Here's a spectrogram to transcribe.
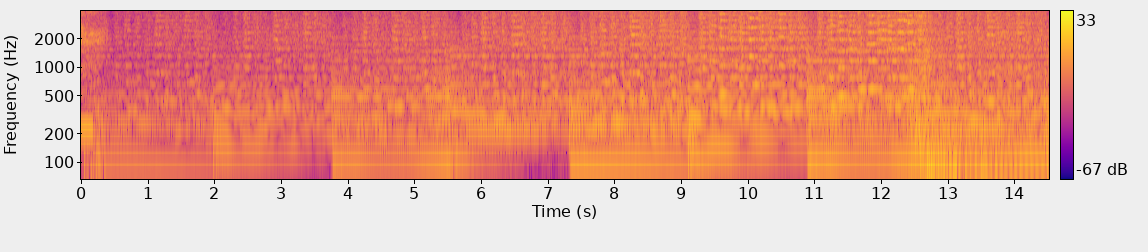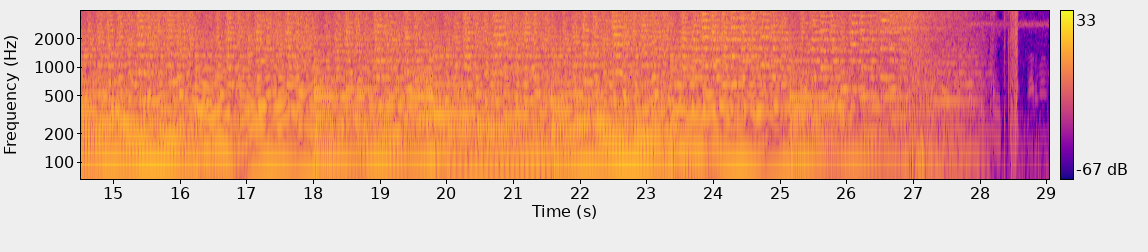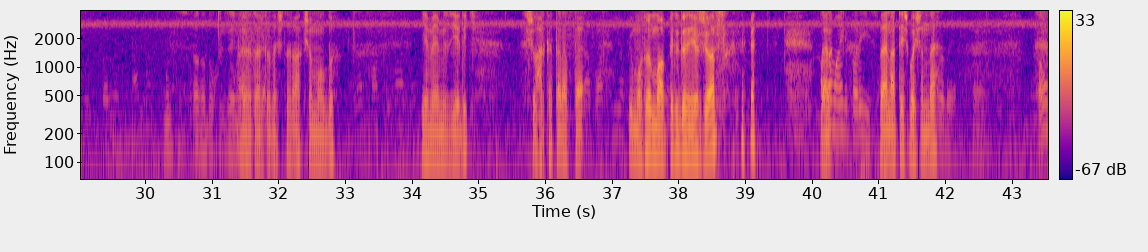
Akşam oldu. Yemeğimizi yedik. Şu arka tarafta bir motor muhabbeti dönüyor şu an. ben, Adam aynı parayı istiyor. ben ateş başında ya.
